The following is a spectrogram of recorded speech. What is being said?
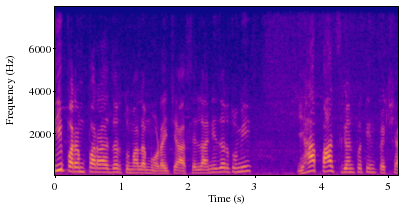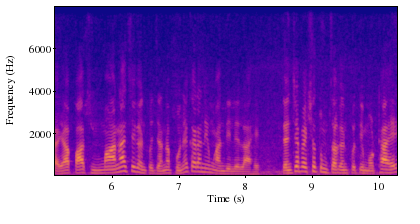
ती परंपरा जर तुम्हाला मोडायची असेल आणि जर तुम्ही ह्या पाच गणपतींपेक्षा ह्या पाच मानाचे गणपती ज्यांना पुणेकरांनी मान दिलेला आहे त्यांच्यापेक्षा तुमचा गणपती मोठा आहे.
